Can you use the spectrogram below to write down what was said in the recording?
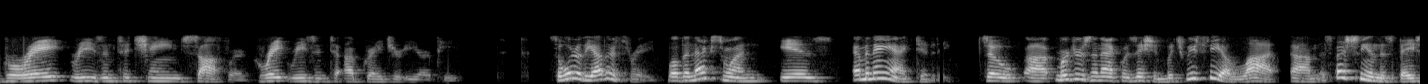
great reason to change software, great reason to upgrade your ERP. So what are the other three? Well, the next one is M&A activity. So uh, mergers and acquisition, which we see a lot, um, especially in the space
